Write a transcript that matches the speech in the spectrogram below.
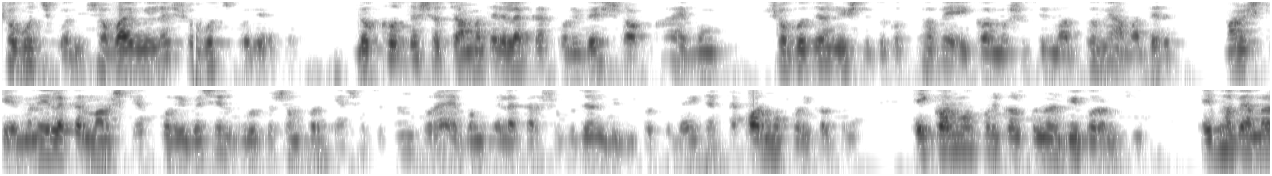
সবুজ করি। সবাই মিলে সবুজ করি এরকম লক্ষ্য উদ্দেশ্য হচ্ছে আমাদের এলাকার পরিবেশ রক্ষা এবং সবুজায়ন নিশ্চিত করতে হবে। এই কর্মসূচির মাধ্যমে আমাদের মানুষকে মানে এলাকার মানুষকে পরিবেশের গুরুত্ব সম্পর্কে সচেতন করা এবং এলাকার সবুজায়ন বৃদ্ধি করতে হবে। এটা একটা কর্ম পরিকল্পনা এই কর্ম পরিকল্পনার বিবরণ কি? এইভাবে আমরা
